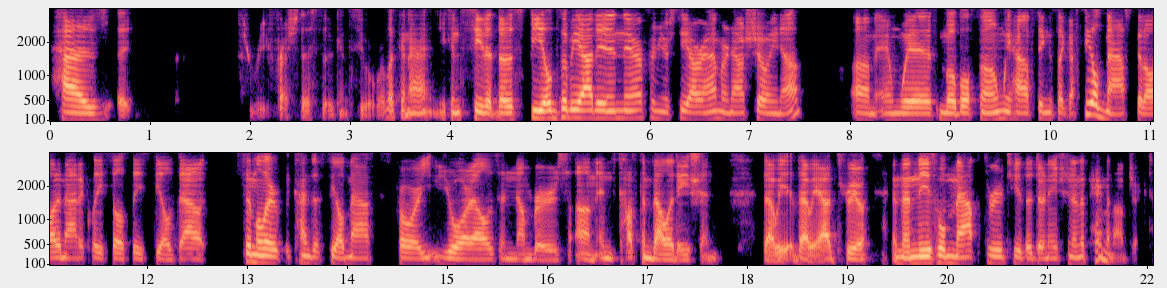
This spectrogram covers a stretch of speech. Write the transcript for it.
has, uh, to refresh this so we can see what we're looking at. You can see that those fields that we added in there from your CRM are now showing up. Um, and with mobile phone, we have things like a field mask that automatically fills these fields out. Similar kinds of field masks for URLs and numbers um, and custom validation that we that we add through. And then these will map through to the donation and the payment object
